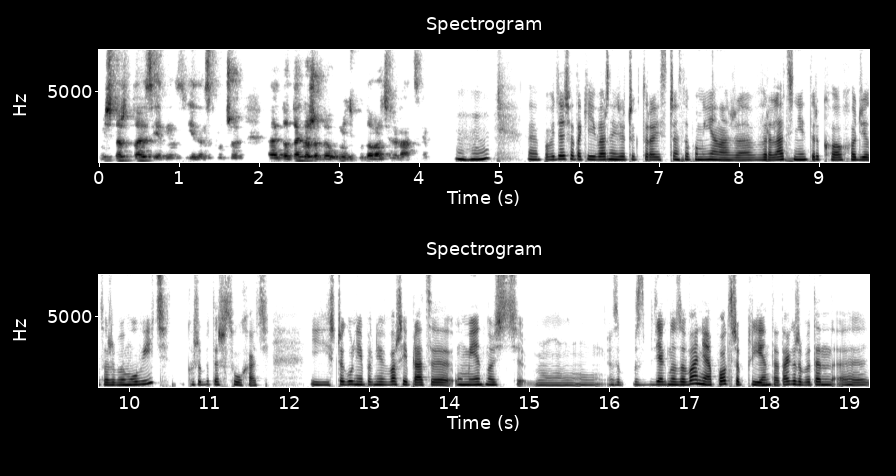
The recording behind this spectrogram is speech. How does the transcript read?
Myślę, że to jest jeden z, jeden z kluczy e, do tego, żeby umieć budować relacje. Mhm. E, powiedziałaś o takiej ważnej rzeczy, która jest często pomijana, że w relacji nie tylko chodzi o to, żeby mówić, tylko żeby też słuchać i szczególnie pewnie w Waszej pracy umiejętność mm, zdiagnozowania potrzeb klienta, tak, żeby ten e,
